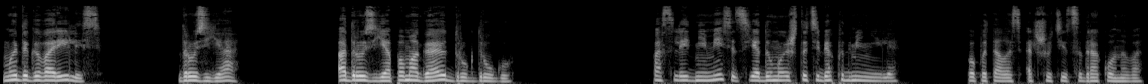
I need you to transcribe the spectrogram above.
Мы договорились. Друзья. А друзья помогают друг другу. «Последний месяц я думаю, что тебя подменили», — попыталась отшутиться Драконова,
